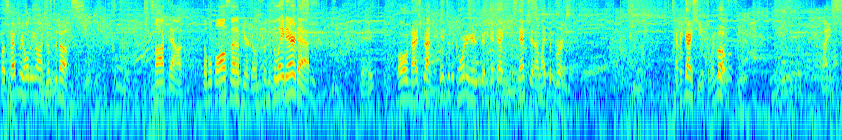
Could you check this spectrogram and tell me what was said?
But Peppery holding on just enough. Knockdown. Double ball setup here. Goes for the delayed air dash. Okay. Oh, nice grab. Into the corner here. He's going to get that extension. I like the burst. Tatami Gaeshi going low. Nice.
